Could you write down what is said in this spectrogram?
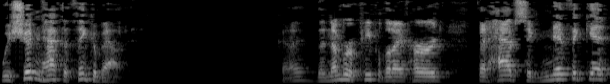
we shouldn't have to think about it. Okay. The number of people that I've heard that have significant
